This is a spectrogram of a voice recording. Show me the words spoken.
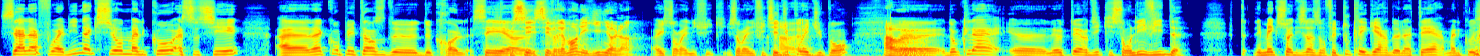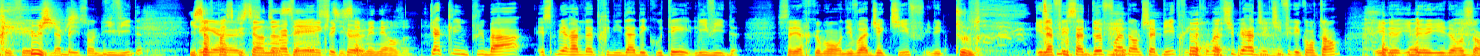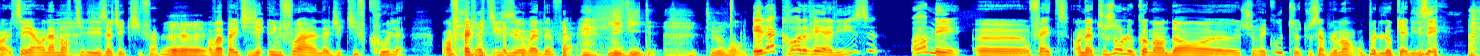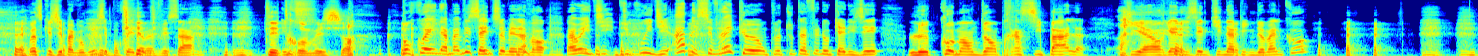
c'est à la fois l'inaction de Malco associée à l'incompétence de, de Kroll. C'est, euh, C'est vraiment les guignols, hein. ah, ils sont magnifiques. Ils sont magnifiques. C'est Ah Dupont ouais. et Dupont. Ah ouais. ouais. Euh, donc là, euh, l'auteur dit qu'ils sont livides. Les mecs, soi-disant, ils ont fait toutes les guerres de la Terre. Malco s'est fait Oui, kidnapper, oui. ils sont livides. Ils et, savent pas ce que c'est ce un rire, insecte que- ça m'énerve. Quatre lignes plus bas, Esmeralda Trinidad, écoutez, livide. C'est-à-dire que bon, au niveau adjectif, il est Tout le monde. Il a fait ça deux fois dans le chapitre. Il trouve un super adjectif, il est content. Et il, le- il le- il le ressort. C'est on amortit les adjectifs. hein. On va pas utiliser une fois un adjectif cool. On va l'utiliser au moins deux fois. Livide. Tout le monde. Et là, Kroll réalise. Oh mais euh, en fait, on a toujours le commandant euh, sur écoute, tout simplement. On peut le localiser. Moi, ce que j'ai pas compris, c'est pourquoi il a pas fait ça. T'es Une- trop méchant. Pourquoi il n'a pas fait ça une semaine avant? Ah oui, dit- du coup, il dit Ah, mais c'est vrai qu'on peut tout à fait localiser le commandant principal qui a organisé le kidnapping de Malco.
